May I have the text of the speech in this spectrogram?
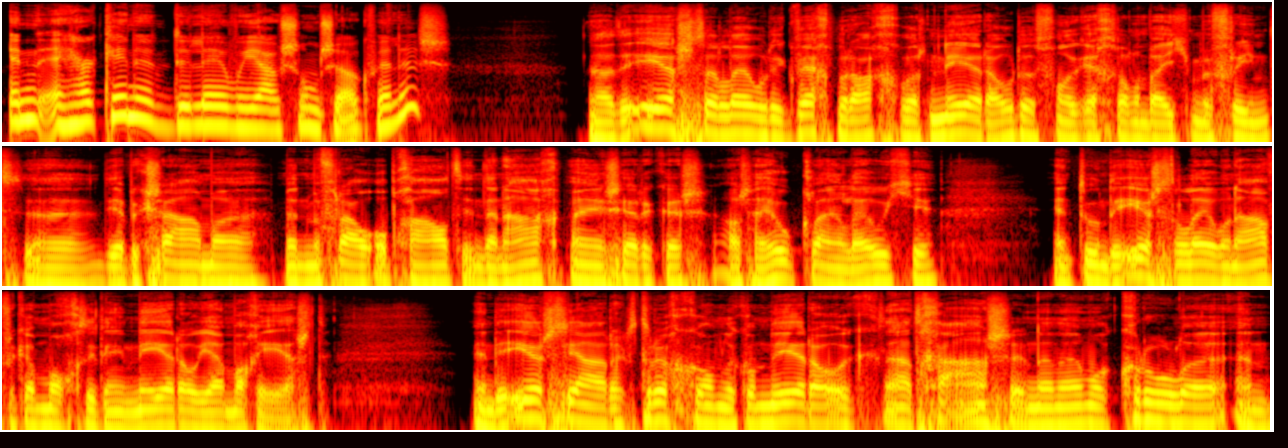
en herkennen de leeuwen jou soms ook wel eens? Nou, de eerste leeuw die ik wegbracht was Nero. Dat vond ik echt wel een beetje mijn vriend. Eh, die heb ik samen met mijn vrouw opgehaald in Den Haag bij een circus. Als een heel klein leeuwtje. En toen de eerste leeuw in Afrika mocht, ik denk Nero, jij mag eerst. En de eerste jaar dat ik terugkom, dan komt Nero ik naar het gaas en dan helemaal kroelen. En,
